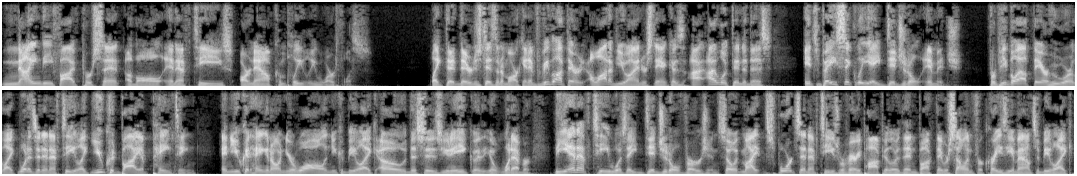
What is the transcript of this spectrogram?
95% of all NFTs are now completely worthless. Like there, there just isn't a market. And for people out there, a lot of you I understand because I, I looked into this. It's basically a digital image. For people out there who are like, what is an NFT? Like you could buy a painting and you could hang it on your wall and you could be like, oh, this is unique or you know, whatever. The NFT was a digital version. So it might, sports NFTs were very popular then, Buck. They were selling for crazy amounts. It'd be like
